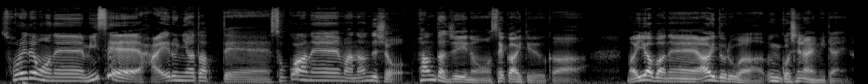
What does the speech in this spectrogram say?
それでもね、店入るにあたって、そこはね、まあなんでしょう、ファンタジーの世界というか、まあ、いわばね、アイドルはうんこしないみたいな。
